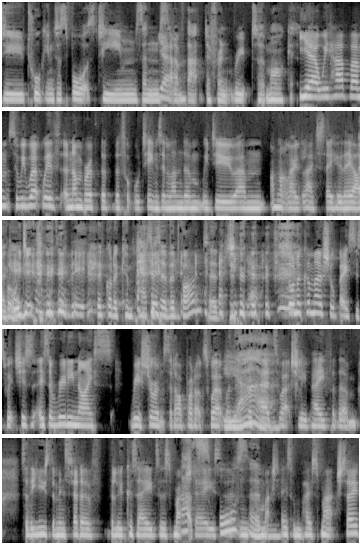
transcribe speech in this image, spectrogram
to talking to sports teams and Yeah. sort of that different route to market. Yeah, we have. Um, so we work with a number of the, the football teams in London. We do. Um, I'm not allowed to say who they are, but Okay. we do. We do the, They've got a competitive advantage. yeah. So on a commercial basis, which is is a really nice reassurance that our products work when Yeah. they're prepared to actually pay for them. So they use them instead of the Lucozades as match That's days and, awesome. or match days and post match. So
